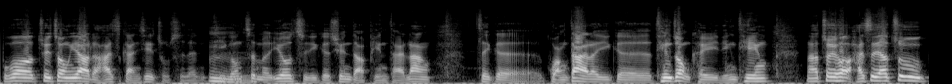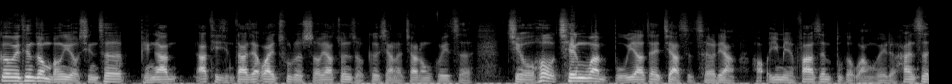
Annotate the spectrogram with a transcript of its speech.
不过最重要的还是感谢主持人提供这么优质的一个宣导平台，让这个广大的一个听众可以聆听。那最后还是要祝各位听众朋友行车平安。要提醒大家外出的时候要遵守各项的交通规则，酒后千万不要再驾驶车辆，好，以免发生不可挽回的憾事。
